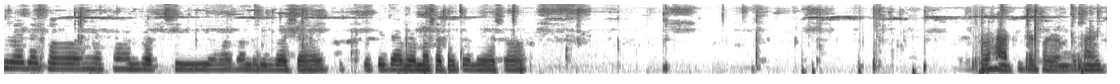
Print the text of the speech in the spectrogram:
বন্ধুরা দেখো, আমি এখন যাচ্ছি আমার বান্ধবীর বাসায়। থেকে যাবে আমার সাথে চলে আসো। হাঁটি তারপরে আমরা গাড়ি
